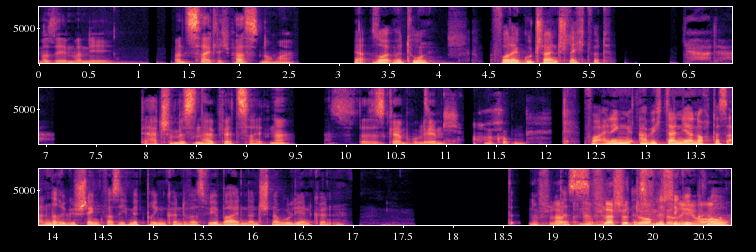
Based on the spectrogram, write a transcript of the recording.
Mal sehen, wann die, wann es zeitlich passt nochmal. Ja, sollten wir tun, bevor der Gutschein schlecht wird. Ja, der, der hat schon ein bisschen Halbwertszeit, ne? Das, das ist kein Problem. Mal gucken. Vor allen Dingen habe ich dann ja noch das andere Geschenk, was ich mitbringen könnte, was wir beiden dann schnabulieren könnten. Eine, Fla Das, eine äh, Flasche das Dom. Klo.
